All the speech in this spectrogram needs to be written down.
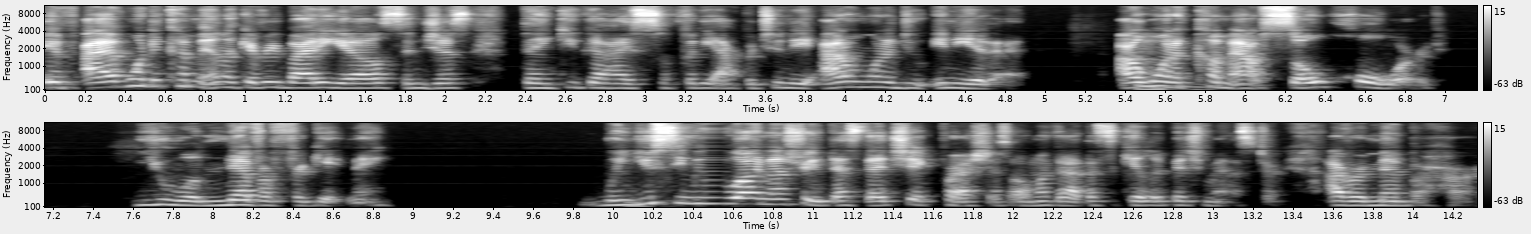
If I want to come in like everybody else and just thank you guys for the opportunity, I don't want to do any of that. I mm-hmm. want to come out so hard, you will never forget me when you see me walking down the street, that's that chick Precious. Oh my God, that's a killer pitch master. I remember her.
